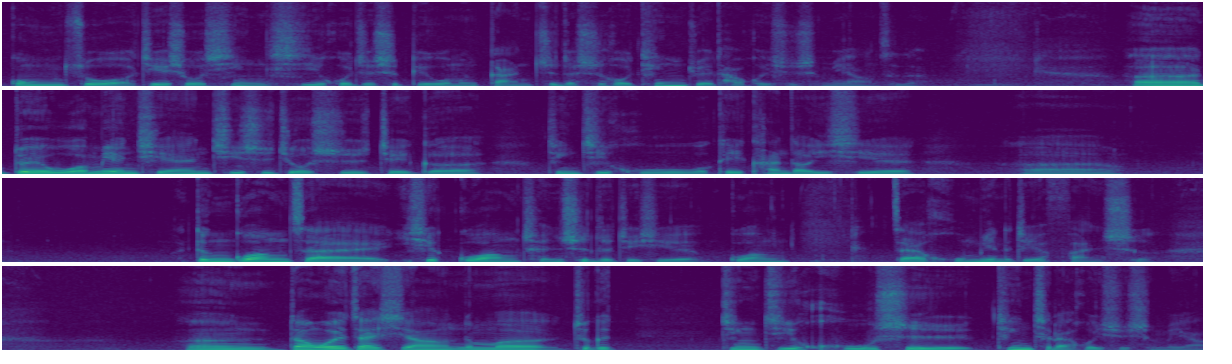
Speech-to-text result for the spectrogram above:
工作、接受信息，或者是给我们感知的时候，听觉它会是什么样子的？呃，对我面前其实就是这个金鸡湖，我可以看到一些呃灯光在一些光，城市的这些光在湖面的这些反射。嗯，但我也在想，那么这个金鸡湖是听起来会是什么样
